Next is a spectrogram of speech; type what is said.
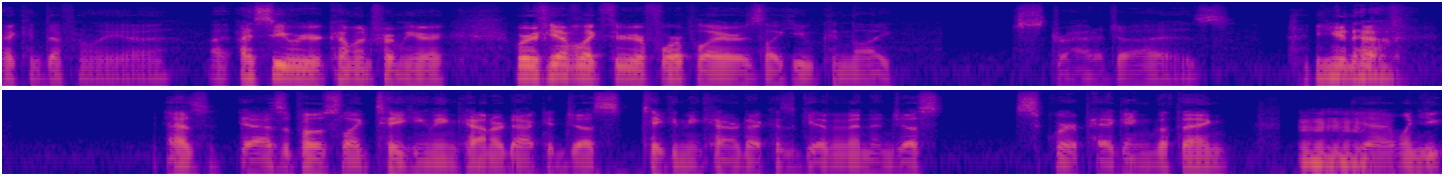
I can definitely. Uh, I, I see where you're coming from here. Where if you have like three or four players, like you can like strategize. You know, as yeah, as opposed to like taking the encounter deck and just taking the encounter deck as given and just square pegging the thing. Mhm. Yeah, when you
